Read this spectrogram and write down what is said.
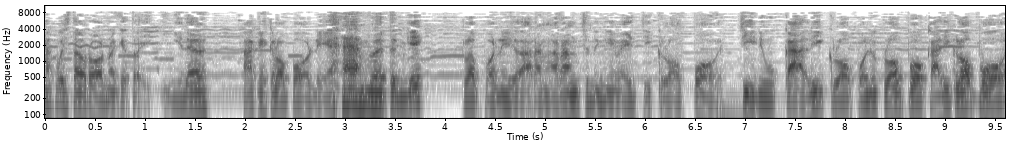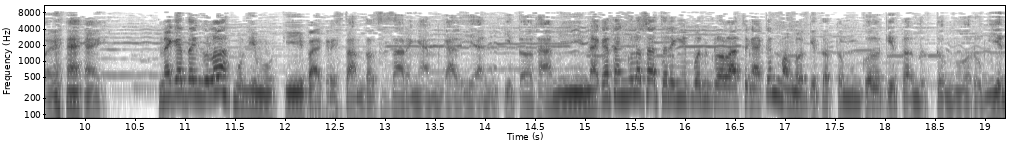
aku wis tau rono ketok iki nggih. Akeh kelopone. Mboten nggih. Klopone ya arang-arang jenenge wae ciklopo cinu kali klopone klopo kali klopo Nek kateng kula mugi-mugi Pak Kristanto sesarengan kalian kita sami. Nek kateng kula saderengipun kula lajengaken monggo kita tumungkul kita ndedonga rumiyin.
